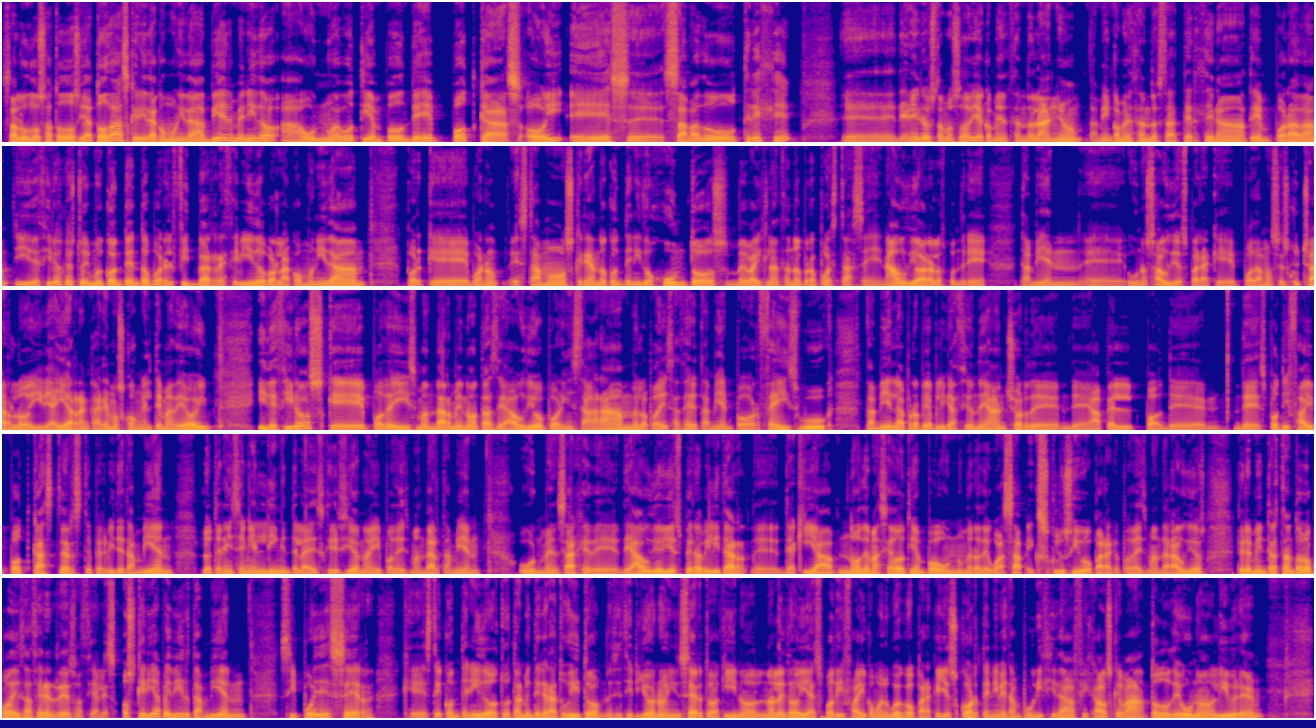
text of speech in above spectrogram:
Saludos a todos y a todas, querida comunidad. Bienvenido a un nuevo tiempo de podcast. Hoy es eh, sábado 13 eh, de enero. Estamos todavía comenzando el año, también comenzando esta tercera temporada. Y deciros que estoy muy contento por el feedback recibido por la comunidad, porque, bueno, estamos creando contenido juntos. Me vais lanzando propuestas en audio. Ahora los pondré también eh, unos audios para que podamos escucharlo y de ahí arrancaremos con el tema de hoy. Y deciros que podéis mandarme notas de audio por Instagram, lo podéis hacer también por Facebook, también la propia aplicación de Anchor de, de Apple de de, Spotify Podcasters te permite también, lo tenéis en el link de la descripción, ahí podéis mandar también un mensaje de, audio y espero habilitar eh, de aquí a no demasiado tiempo un número de WhatsApp exclusivo para que podáis mandar audios, pero mientras tanto lo podéis hacer en redes sociales. Os quería pedir también si puede ser que este contenido totalmente gratuito, es decir, yo no inserto aquí, no, no le doy a Spotify como el hueco para que ellos corten y metan publicidad, fijaos que va todo de uno, libre,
